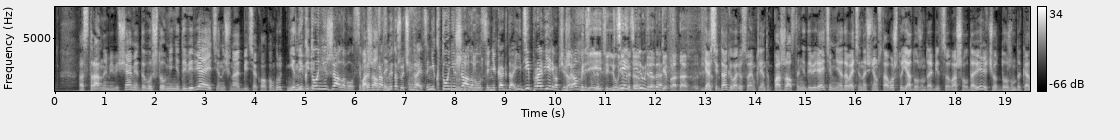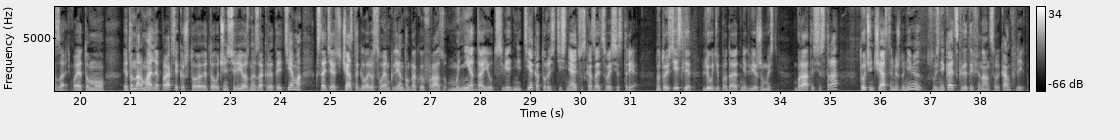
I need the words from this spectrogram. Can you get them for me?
а, странными вещами. Да вы что, мне не доверяете? Начинают бить себя кулаком в грудь. Не Никто доверяете. не жаловался. Вот эта Пожалуйста, фраза мне не- тоже очень нравится. Никто не жаловался никогда. Иди проверь, вообще Да, где эти люди, Где когда- эти люди, да, да. где продажи? вообще? Я всегда говорю своим клиентам, пожалуйста, не доверяйте мне, давайте начнем с того, что я должен добиться вашего доверия, что-то должен доказать. Поэтому это нормальная практика, что это очень серьезная закрытая тема. Кстати, я часто говорю своим клиентам такую фразу. Мне дают сведения те, которые стесняются сказать своей сестре. Ну, то есть, если люди продают недвижимость брат и сестра, то очень часто между ними возникает скрытый финансовый конфликт.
